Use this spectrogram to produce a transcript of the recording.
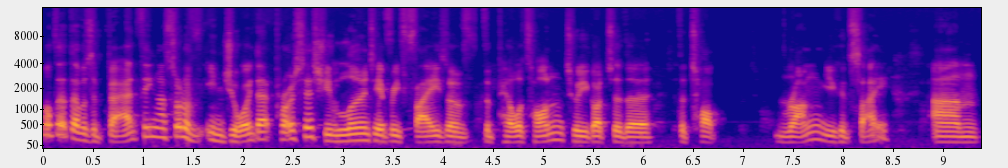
Not that that was a bad thing. I sort of enjoyed that process. You learnt every phase of the peloton until you got to the the top rung, you could say. Um,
